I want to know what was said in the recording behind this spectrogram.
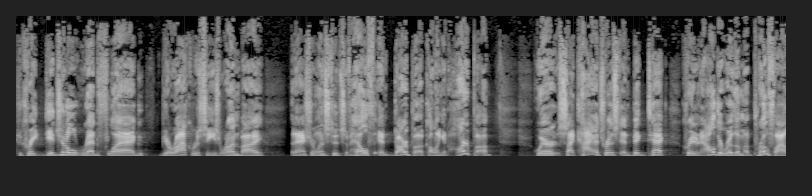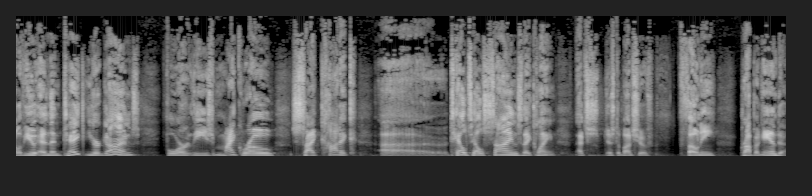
to create digital red flag bureaucracies run by the National Institutes of Health and DARPA, calling it HARPA, where psychiatrists and big tech create an algorithm, a profile of you, and then take your guns for these micro psychotic uh, telltale signs they claim. That's just a bunch of phony propaganda.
